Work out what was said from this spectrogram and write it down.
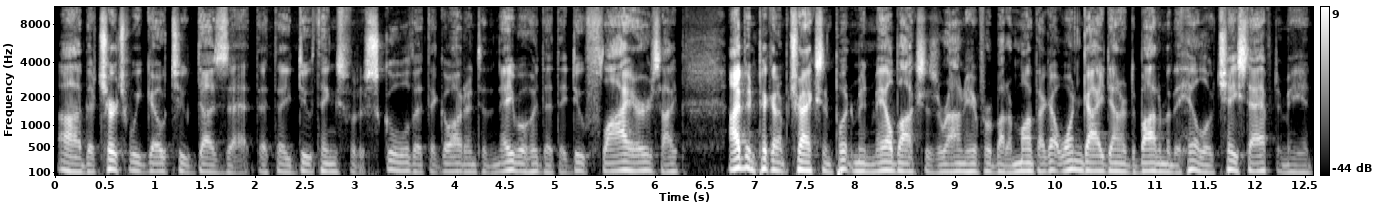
uh, the church we go to does that. That they do things for the school. That they go out into the neighborhood. That they do flyers. I, I've been picking up tracts and putting them in mailboxes around here for about a month. I got one guy down at the bottom of the hill who chased after me and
